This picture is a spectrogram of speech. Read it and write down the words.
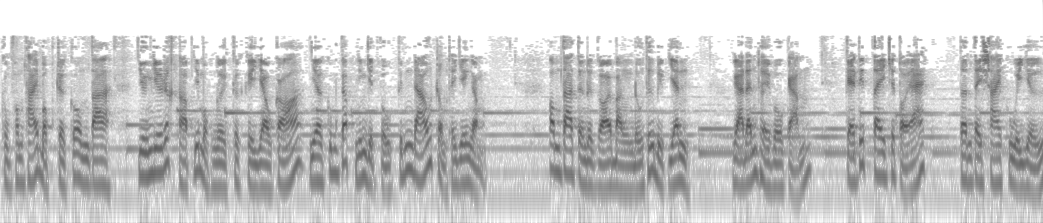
cùng phong thái bộc trực của ông ta dường như rất hợp với một người cực kỳ giàu có nhờ cung cấp những dịch vụ kín đáo trong thế giới ngầm. Ông ta từng được gọi bằng đủ thứ biệt danh, gà đánh thuê vô cảm, kẻ tiếp tay cho tội ác, tên tay sai của quỷ dữ.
